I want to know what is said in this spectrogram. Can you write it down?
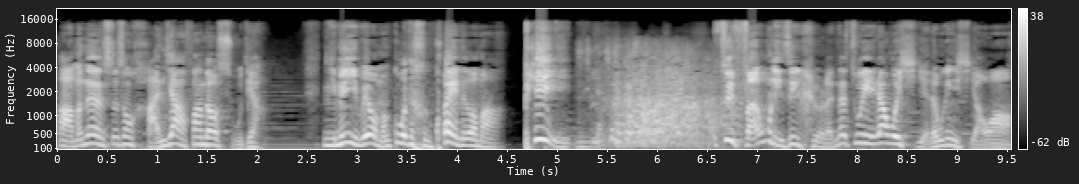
俺们呢是从寒假放到暑假，你们以为我们过得很快乐吗？屁！最烦物理这科了，那作业让我写的，我给你学啊！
